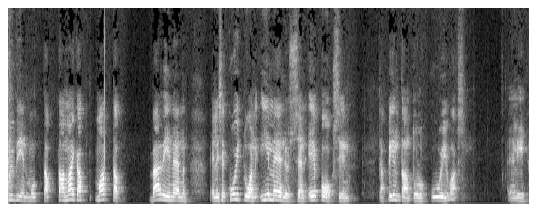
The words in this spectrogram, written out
hyvin, mutta tää on aika matta värinen. Eli se kuitu on imennyt sen epoksin ja pinta on tullut kuivaksi. Eli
